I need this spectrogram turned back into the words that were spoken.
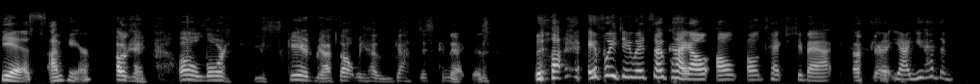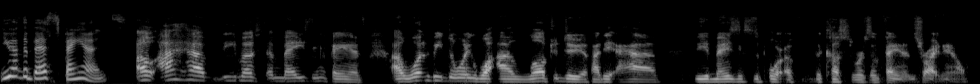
Yes, I'm here. Okay. Oh Lord, you scared me. I thought we had got disconnected. if we do, it's okay. I'll I'll I'll text you back. Okay. But yeah, you have the you have the best fans. Oh, I have the most amazing fans. I wouldn't be doing what I love to do if I didn't have the amazing support of the customers and fans right now.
